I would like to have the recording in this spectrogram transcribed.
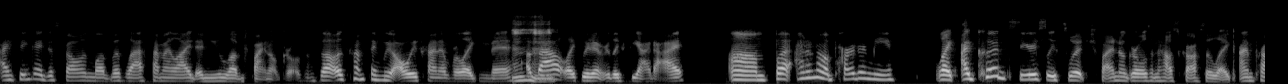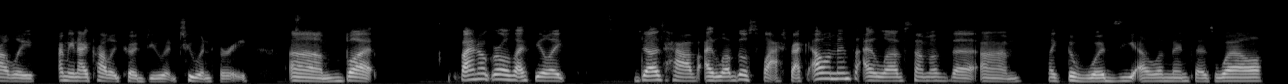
I think I just fell in love with Last Time I Lied, and you loved Final Girls, and so that was something we always kind of were like meh Mhm. about, like we didn't really see eye to eye. Um, but I don't know, a part of me like I could seriously switch Final Girls and House Crossing. Like I'm probably, I mean, I probably could do it two and three. Um, but Final Girls, I feel like does have. I love those flashback elements. I love some of the um, like the woodsy element as well,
